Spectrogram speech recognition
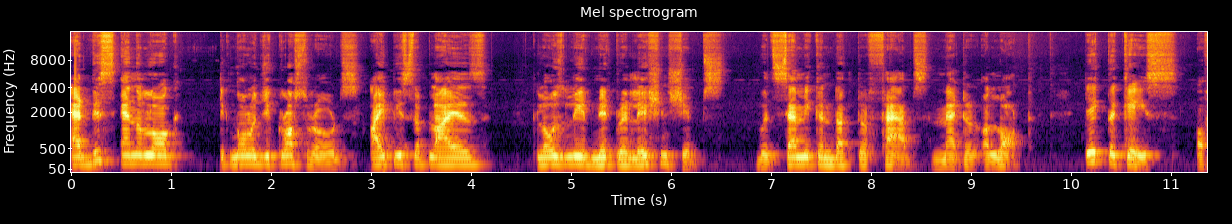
At this analog technology crossroads, IP suppliers closely knit relationships with semiconductor fabs matter a lot. Take the case of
